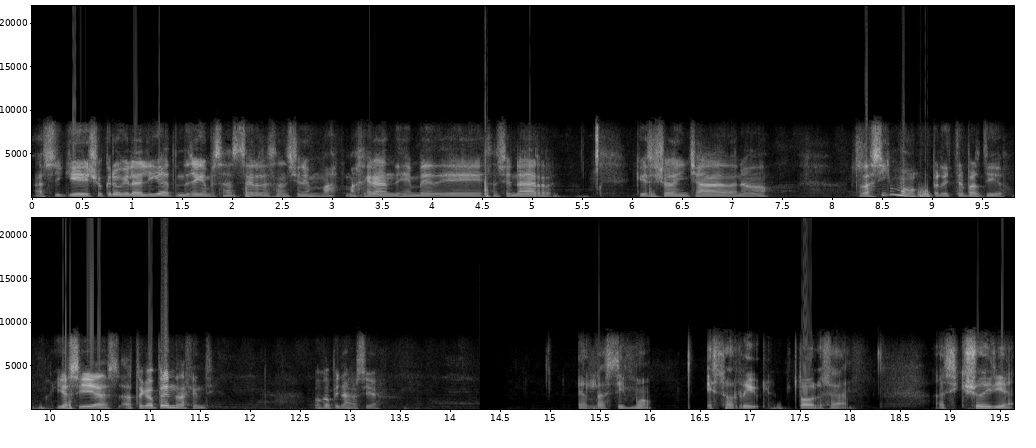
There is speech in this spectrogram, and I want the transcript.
Así que yo creo que la liga tendría que empezar a hacer sanciones más, más grandes en vez de sancionar, qué sé yo, la hinchada, no. Racismo, perdiste el partido. Y así hasta que aprenda la gente. ¿Vos qué opinás, García? El racismo es horrible, todos lo saben. Así que yo diría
